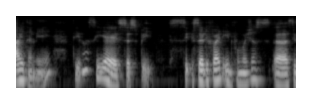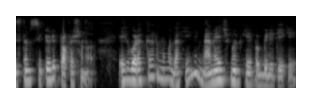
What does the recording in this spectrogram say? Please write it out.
ආයතනයේ තියෙනවා CISSP certified information uh, system security professional ඒක ගොඩක් කරට මම දකින්නේ මැනේජ්මන්ට් කේපබිලිටි එකේ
